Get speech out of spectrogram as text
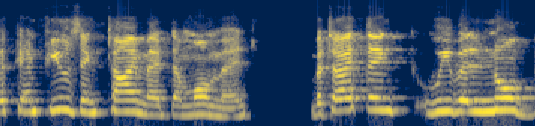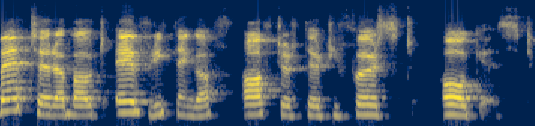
a confusing time at the moment but i think we will know better about everything of, after 31st august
